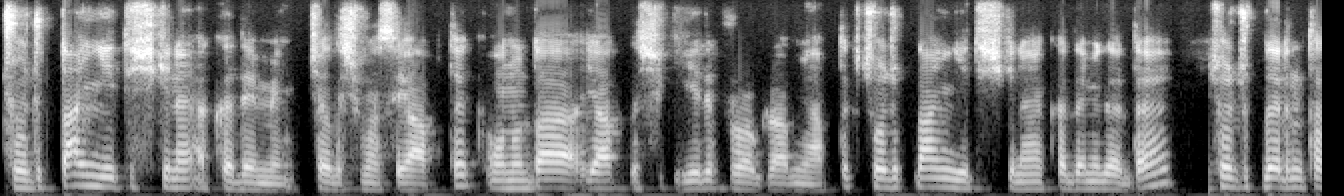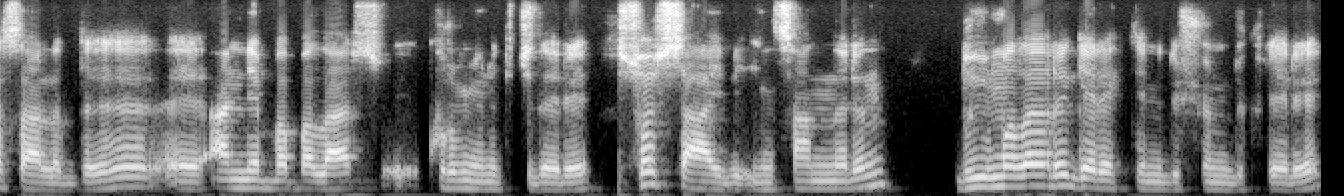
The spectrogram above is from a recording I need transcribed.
Çocuktan Yetişkine Akademi çalışması yaptık. Onu da yaklaşık 7 program yaptık. Çocuktan Yetişkine Akademi'de de çocukların tasarladığı e, anne babalar, kurum yöneticileri, söz sahibi insanların duymaları gerektiğini düşündükleri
